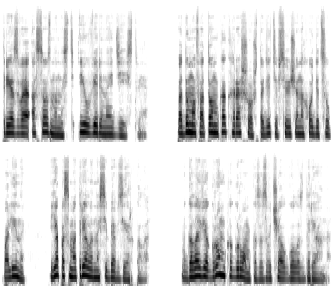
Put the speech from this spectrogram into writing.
Трезвая осознанность и уверенное действие. Подумав о том, как хорошо, что дети все еще находятся у Полины, я посмотрела на себя в зеркало. В голове громко-громко зазвучал голос Дариана.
